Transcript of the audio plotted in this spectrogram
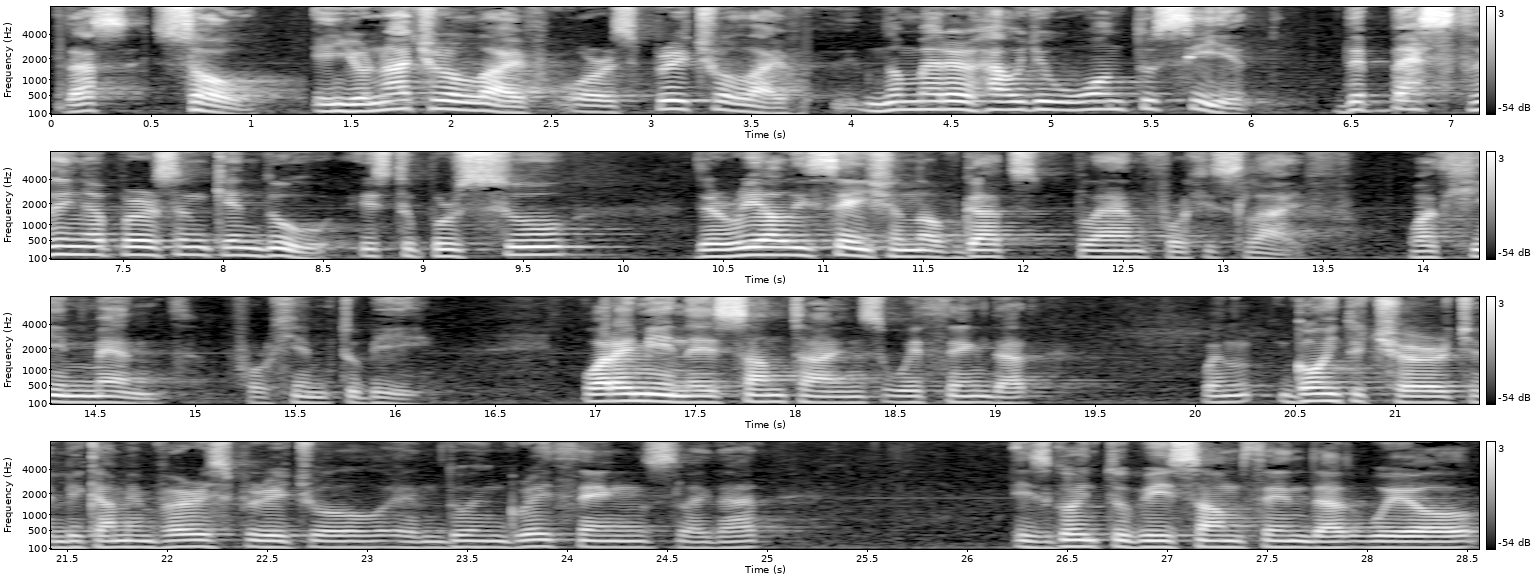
That's so. In your natural life or spiritual life, no matter how you want to see it, the best thing a person can do is to pursue the realization of God's plan for his life, what he meant for him to be. What I mean is sometimes we think that when going to church and becoming very spiritual and doing great things like that is going to be something that will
